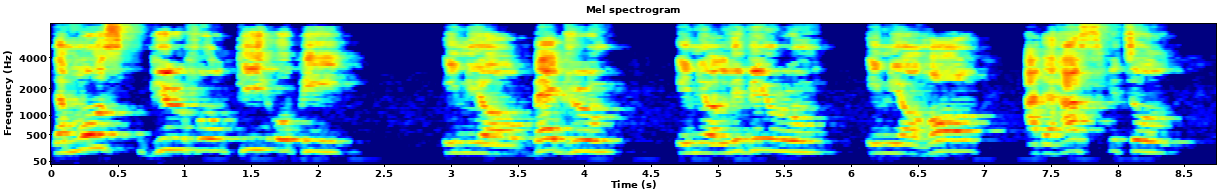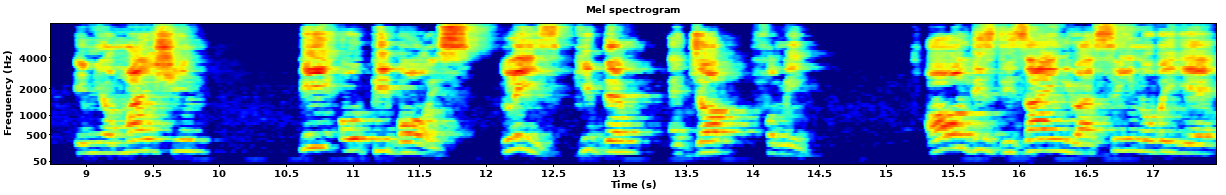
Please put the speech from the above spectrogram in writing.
the most beautiful POP in your bedroom, in your living room, in your hall, at the hospital, in your mansion, POP Boys, please give them a job for me. All this design you are seeing over here,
